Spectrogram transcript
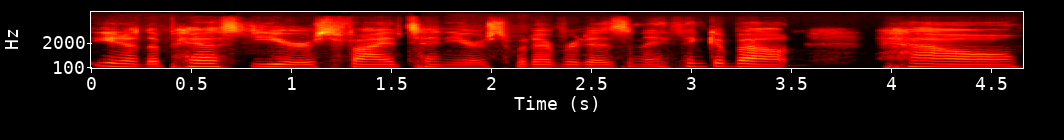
you know, the past years, five, ten years, whatever it is. And I think about how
